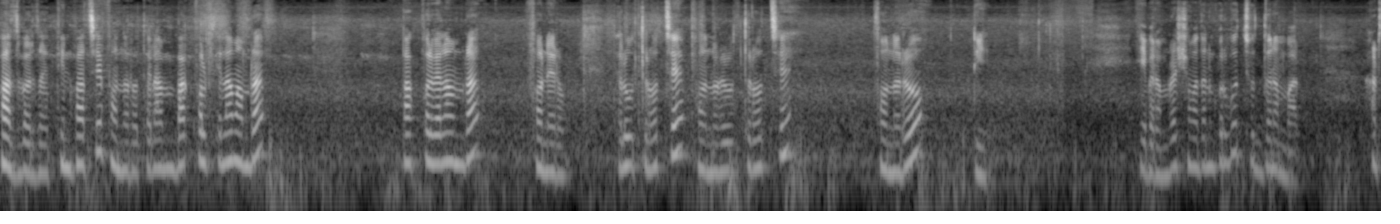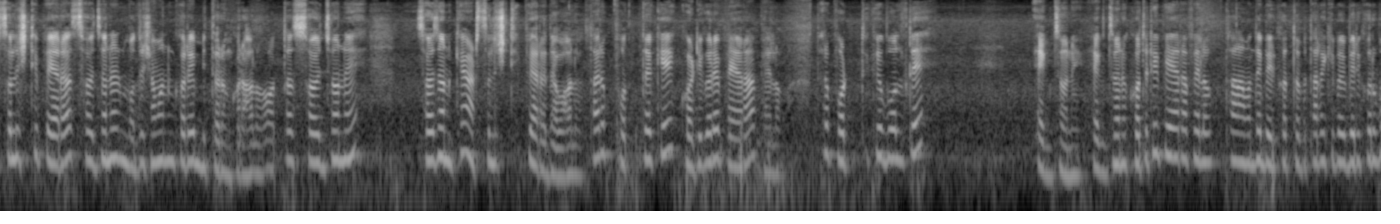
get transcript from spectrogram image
পাঁচবার যায়, তিন পাঁচে পনেরো। তাহলে বাঘফল পেলাম আমরা বাঘফল পেলাম আমরা পনেরো। তাহলে উত্তর হচ্ছে, পনেরোর উত্তর হচ্ছে পনেরোটি এবার আমরা সমাধান করব চোদ্দ নাম্বার। আটচল্লিশটি পেয়ারা ছয়জনের মধ্যে সমান করে বিতরণ করা হলো। অর্থাৎ ছয়জনে ছয়জনকে আটচল্লিশটি পেয়ারা দেওয়া হলো। তার প্রত্যেকে কটি করে পেয়ারা পেল তার প্রত্যেকে বলতে একজনে। একজনে কতটি পেয়ারা পেল তা আমাদের বের করতে হবে। তারা কীভাবে বের করব?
